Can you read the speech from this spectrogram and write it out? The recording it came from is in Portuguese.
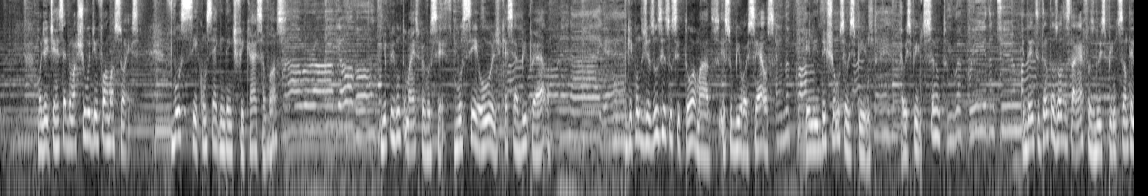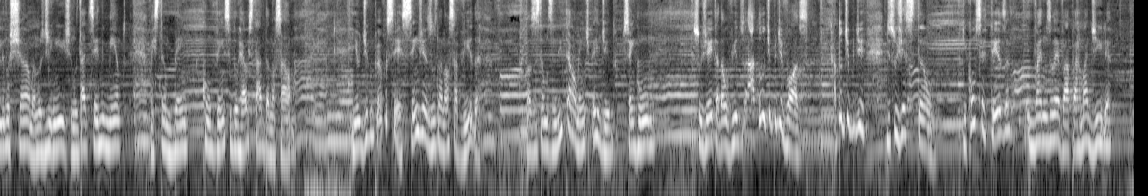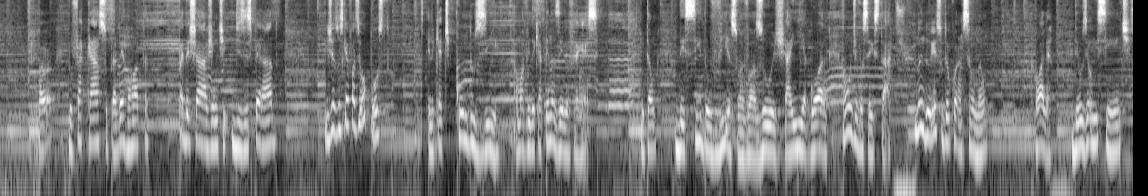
onde a gente recebe uma chuva de informações, você consegue identificar essa voz? E eu pergunto mais para você: você hoje quer se abrir para ela? Porque quando Jesus ressuscitou, amados, e subiu aos céus, ele deixou o seu Espírito. É o Espírito Santo. E dentre tantas outras tarefas do Espírito Santo, ele nos chama, nos dirige, nos dá discernimento, mas também convence do real estado da nossa alma. E eu digo para você, sem Jesus na nossa vida, nós estamos literalmente perdidos, sem rumo, sujeito a dar ouvidos a todo tipo de voz, a todo tipo de, de sugestão que com certeza vai nos levar para a armadilha, para o fracasso, para a derrota, vai deixar a gente desesperado. E Jesus quer fazer o oposto. Ele quer te conduzir a uma vida que apenas Ele oferece. Então, decida ouvir a sua voz hoje, aí, agora, aonde você está. Não endureça o teu coração, não. Olha, Deus é onisciente.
